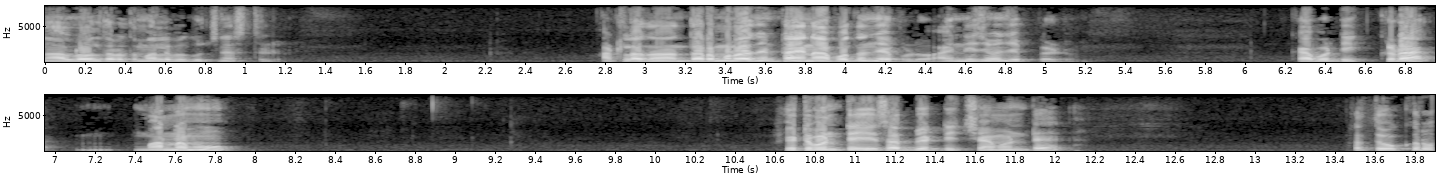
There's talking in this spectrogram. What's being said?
నాలుగు రోజుల తర్వాత మళ్ళీ పోయి కూర్చునేస్తాడు. అట్లా ధర్మరాజు అంటే ఆయన అబద్ధం చెప్పాడు. ఆయన నిజమే చెప్పాడు. కాబట్టి ఇక్కడ మనము ఎటువంటి సబ్జెక్ట్ ఇచ్చామంటే ప్రతి ఒక్కరూ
